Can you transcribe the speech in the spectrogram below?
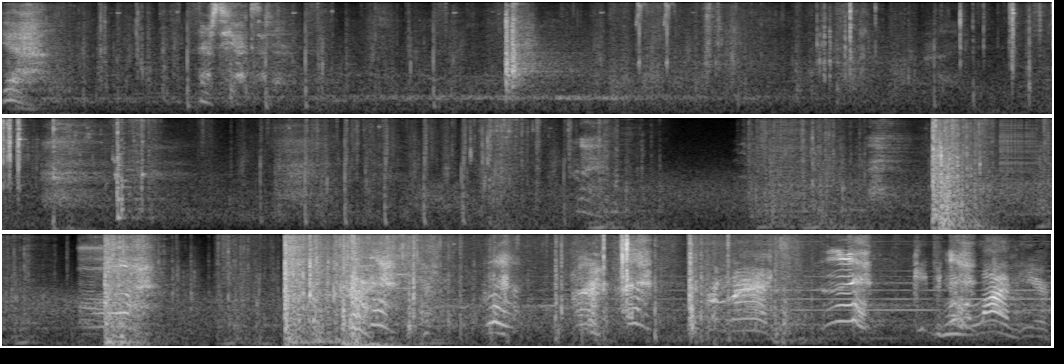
Yeah. There's the exit. Keeping you alive here.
